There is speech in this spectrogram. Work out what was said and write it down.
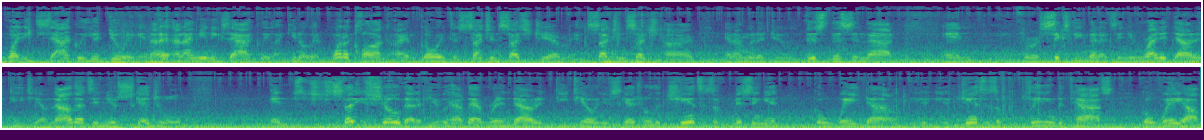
what exactly you're doing. And I, and I mean exactly, like, you know, at one o'clock I am going to such and such gym at such and such time, and I'm going to do this, this, and that, and for 60 minutes. And you write it down in detail. Now that's in your schedule. And studies show that if you have that written down in detail in your schedule, the chances of missing it go way down. Your, chances of completing the task go way up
